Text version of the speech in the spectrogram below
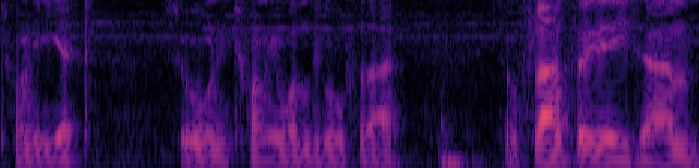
28. So only 21 to go for that. So I'm flying through these um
